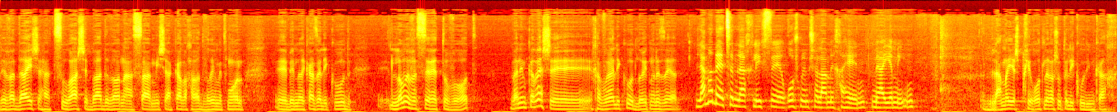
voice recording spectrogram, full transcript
בוודאי שהצורה שבה הדבר נעשה, מי שעקב אחר הדברים אתמול אה, במרכז הליכוד, לא מבשרת טובות, ואני מקווה שחברי הליכוד לא ייתנו לזה יד. למה בעצם להחליף אה, ראש ממשלה מכהן מהימין? למה יש בחירות לראשות הליכוד אם כך?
